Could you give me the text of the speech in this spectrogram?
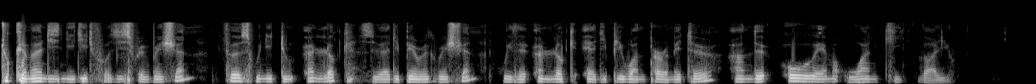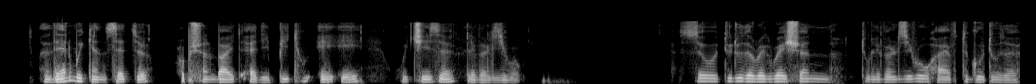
two commands is needed for this regression. First we need to unlock the RDP regression with the unlock RDP1 parameter and the OEM1 key value. Then we can set the option byte RDP to AA which is a level 0. So to do the regression to level 0, I have to go to the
